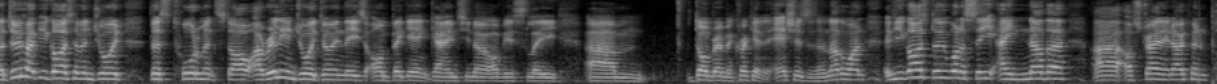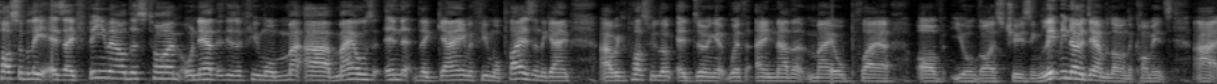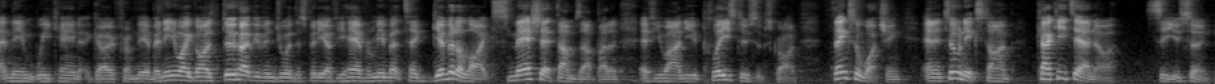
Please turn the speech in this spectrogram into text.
I do hope you guys have enjoyed this tournament style. I really enjoy doing these on Big Ant games. You know, obviously, um, Don Bradman Cricket and Ashes is another one. If you guys do want to see another uh, Australian Open, possibly as a female this time, or now that there's a few more ma uh, males in the game, a few more players in the game, uh, we could possibly look at doing it with another male player of your guys' choosing. Let me know down below in the comments, uh, and then we can go from there. But anyway, guys, do hope you've enjoyed this video. If you have, remember to give it a like, smash that thumbs up button. If you are new, please do subscribe. Thanks for watching, and until next time, ka kite anō. See you soon.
